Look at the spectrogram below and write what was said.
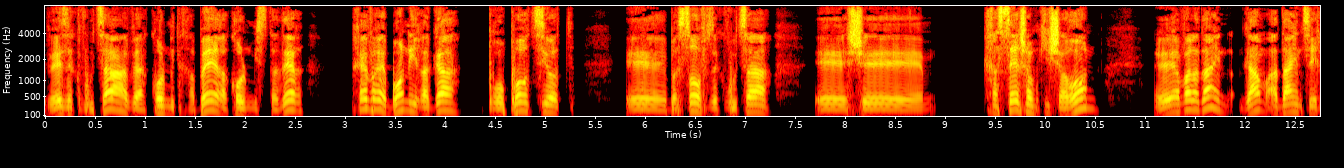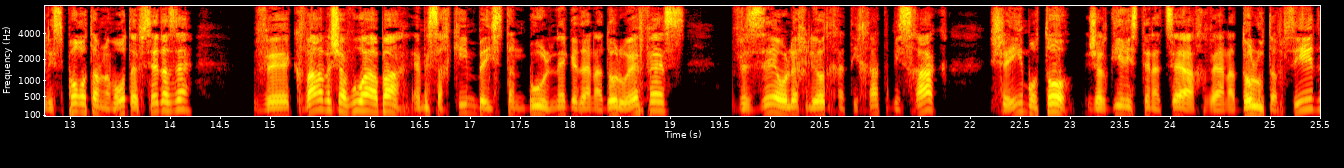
ואיזה קבוצה, והכל מתחבר, הכל מסתדר. חבר'ה, בואו נירגע, פרופורציות. אה, בסוף זו קבוצה אה, שחסר שם כישרון, אבל עדיין, גם עדיין צריך לספור אותם למרות ההפסד הזה, וכבר בשבוע הבא הם משחקים באיסטנבול נגד הנדולו אפס, וזה הולך להיות חתיכת משחק, שאם אותו ז'לגיריס תנצח והנדולו תפסיד,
